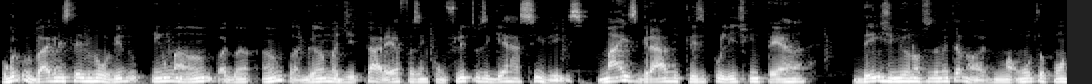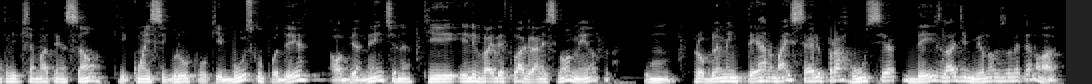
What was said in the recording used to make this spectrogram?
O Grupo Wagner esteve envolvido em uma ampla, ampla gama de tarefas em conflitos e guerras civis, mais grave crise política interna desde 1999. Um outro ponto aqui que chama a atenção, que com esse grupo que busca o poder, obviamente, né, que ele vai deflagrar nesse momento um problema interno mais sério para a Rússia desde lá de 1999.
